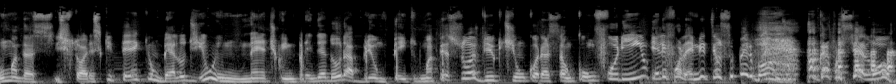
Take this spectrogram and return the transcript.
Uma das histórias que tem é que um belo dia um médico empreendedor abriu um peito de uma pessoa, viu que tinha um coração com um furinho, e ele foi lá e meteu o super bom. O cara falou: você é louco?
